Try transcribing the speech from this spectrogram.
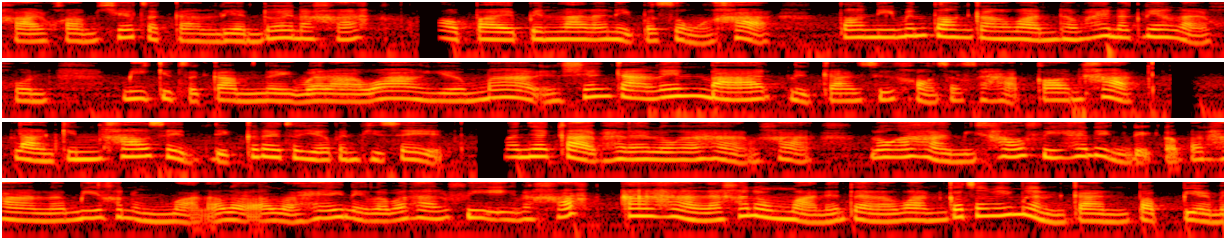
คลายความเครียดจากการเรียนด้วยนะคะ ต่อไปเป็นลานอเนกประสงค์ค่ะ ตอนนี้เป็นตอนกลางวันทำให้นักเรียนหลายคน มีกิจกรรมในเวลาว่างเยอะมาก อย่างเช่นการเล่นบาสหรือการซื้อของจากสหกรณ์ค่ะ หลังกินข้าวเสร็จเด็กก็เลยจะเยอะเป็นพิเศษ บรรยากาศภายในโรงอาหารค่ะ โรงอาหารมีข้าวฟรีให้เด็กๆรับประทาน และมีขนมหวานอร่อยๆให้เด็กรับประทานฟรีอีกนะคะ อาหารและขนมหวานในแต่ละวันก็จะไม่เหมือนกัน ปรับเปลี่ยนไป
